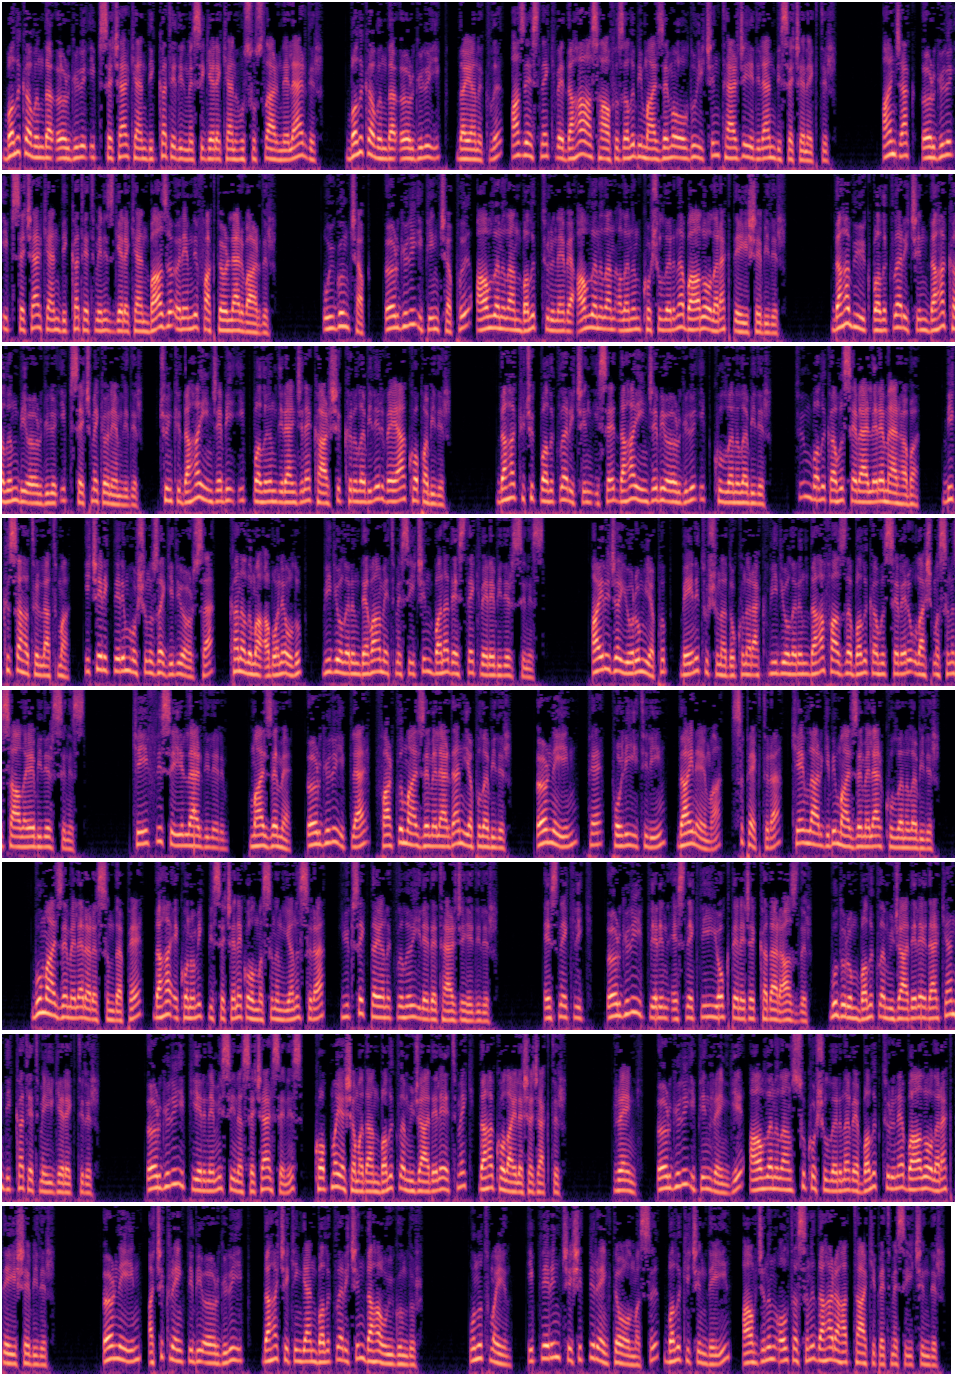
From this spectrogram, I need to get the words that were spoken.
Balık avında örgülü ip seçerken dikkat edilmesi gereken hususlar nelerdir? Balık avında örgülü ip, dayanıklı, az esnek ve daha az hafızalı bir malzeme olduğu için tercih edilen bir seçenektir. Ancak, örgülü ip seçerken dikkat etmeniz gereken bazı önemli faktörler vardır. Uygun çap. Örgülü ipin çapı, avlanılan balık türüne ve avlanılan alanın koşullarına bağlı olarak değişebilir. Daha büyük balıklar için daha kalın bir örgülü ip seçmek önemlidir. Çünkü daha ince bir ip balığın direncine karşı kırılabilir veya kopabilir. Daha küçük balıklar için ise daha ince bir örgülü ip kullanılabilir. Tüm balık avı severlere merhaba. Bir kısa hatırlatma. İçeriklerim hoşunuza gidiyorsa, kanalıma abone olup, videoların devam etmesi için bana destek verebilirsiniz. Ayrıca yorum yapıp, beğeni tuşuna dokunarak videoların daha fazla balık avı severe ulaşmasını sağlayabilirsiniz. Keyifli seyirler dilerim. Malzeme. Örgülü ipler, farklı malzemelerden yapılabilir. Örneğin, P, poliitilin, Dyneema, Spectra, Kevlar gibi malzemeler kullanılabilir. Bu malzemeler arasında P, daha ekonomik bir seçenek olmasının yanı sıra, yüksek dayanıklılığı ile de tercih edilir. Esneklik. Örgülü iplerin esnekliği yok denecek kadar azdır. Bu durum balıkla mücadele ederken dikkat etmeyi gerektirir. Örgülü ip yerine misina seçerseniz, kopma yaşamadan balıkla mücadele etmek, daha kolaylaşacaktır. Renk. Örgülü ipin rengi, avlanılan su koşullarına ve balık türüne bağlı olarak değişebilir. Örneğin, açık renkli bir örgülü ip, daha çekingen balıklar için daha uygundur. Unutmayın, iplerin çeşitli renkte olması, balık için değil, avcının oltasını daha rahat takip etmesi içindir.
